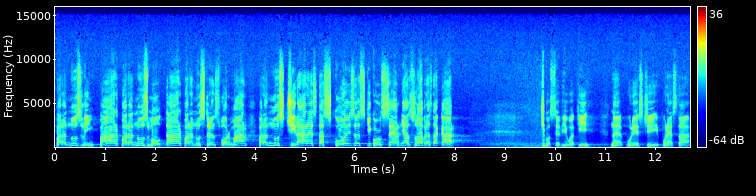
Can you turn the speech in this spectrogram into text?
para nos limpar, para nos moldar, para nos transformar, para nos tirar estas coisas que concernem as obras da carne. Que você viu aqui, né, por este, por esta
